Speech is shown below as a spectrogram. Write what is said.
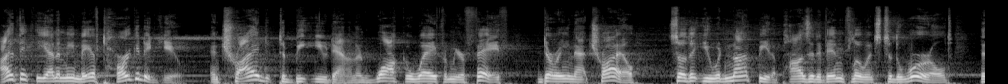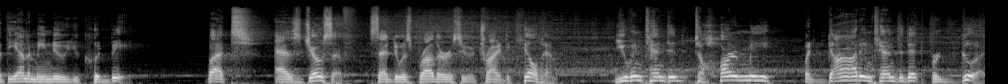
I think the enemy may have targeted you and tried to beat you down and walk away from your faith during that trial so that you would not be the positive influence to the world that the enemy knew you could be. But as Joseph said to his brothers who tried to kill him, you intended to harm me, but God intended it for good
